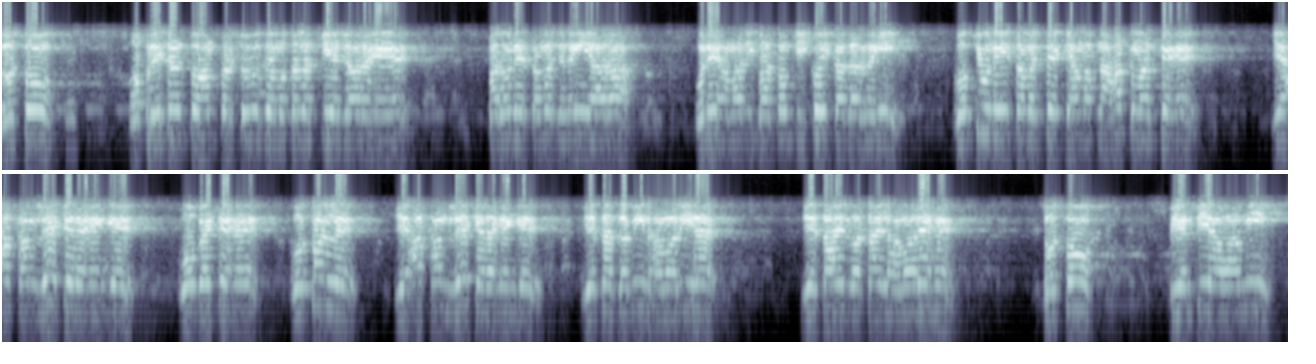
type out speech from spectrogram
दोस्तों ऑपरेशन तो हम पर शुरू से मुसलत किए जा रहे हैं, पर उन्हें समझ नहीं आ रहा। उन्हें हमारी बातों की कोई कदर नहीं। वो क्यों नहीं समझते कि हम अपना हक मांगते हैं? ये हक हम लेके रहेंगे। वो बैठे हैं, वो सुन ले। ये हक हम ले लेके रहेंगे। ये सर ज़मीन हमारी है। ये साइल वसाइल हमारे हैं। दोस्तों, बीएनपी अवामी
